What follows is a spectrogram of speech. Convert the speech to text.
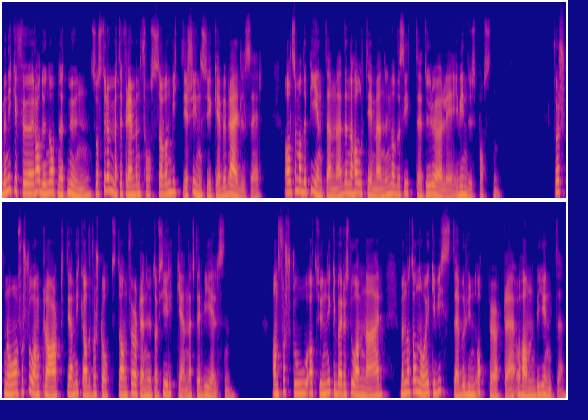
Men ikke før hadde hun åpnet munnen, så strømmet det frem en foss av vanvittige sinnssyke bebreidelser, alt som hadde pint henne denne halvtimen hun hadde sittet urørlig i vindusposten. Først nå forsto han klart det han ikke hadde forstått da han førte henne ut av kirken etter vielsen. Han forsto at hun ikke bare sto ham nær, men at han nå ikke visste hvor hun opphørte og han begynte.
